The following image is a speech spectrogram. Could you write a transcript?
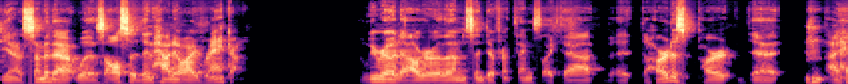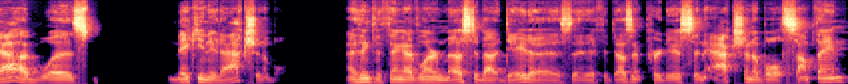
you know some of that was also then how do i rank them we wrote algorithms and different things like that but the hardest part that i had was making it actionable i think the thing i've learned most about data is that if it doesn't produce an actionable something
